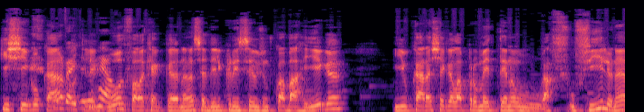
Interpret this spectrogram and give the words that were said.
que xinga o cara, fala que ele é Helm. gordo, fala que a ganância dele cresceu junto com a barriga. E o cara chega lá prometendo o, a- o filho, né?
